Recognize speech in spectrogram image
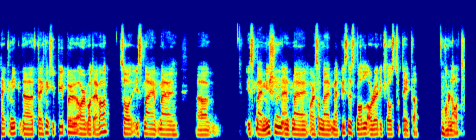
technique, uh, technical people or whatever? So is my, my, um, is my mission and my, also my, my business model already close to data mm-hmm. or not?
